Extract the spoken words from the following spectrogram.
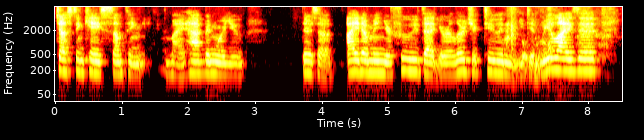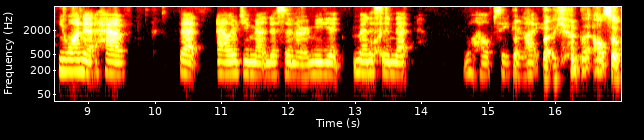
just in case something might happen where you, there's a item in your food that you're allergic to and you didn't realize it. You want to have that allergy medicine or immediate medicine that will help save your life. but but also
